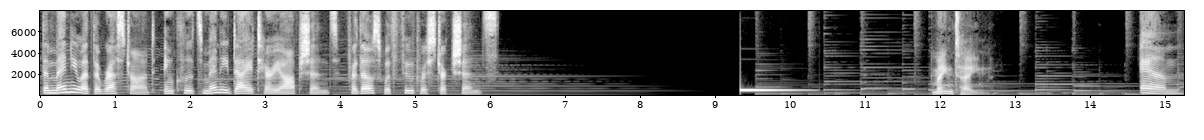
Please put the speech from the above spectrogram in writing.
The menu at the restaurant includes many dietary options for those with food restrictions. Maintain. M.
